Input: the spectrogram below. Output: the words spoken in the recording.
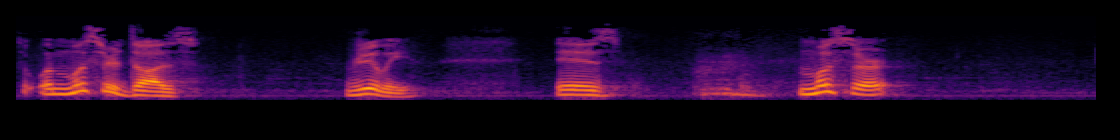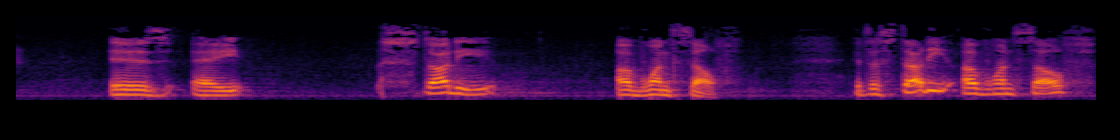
So what Musar does, really, is Musar is a study of oneself. It's a study of oneself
